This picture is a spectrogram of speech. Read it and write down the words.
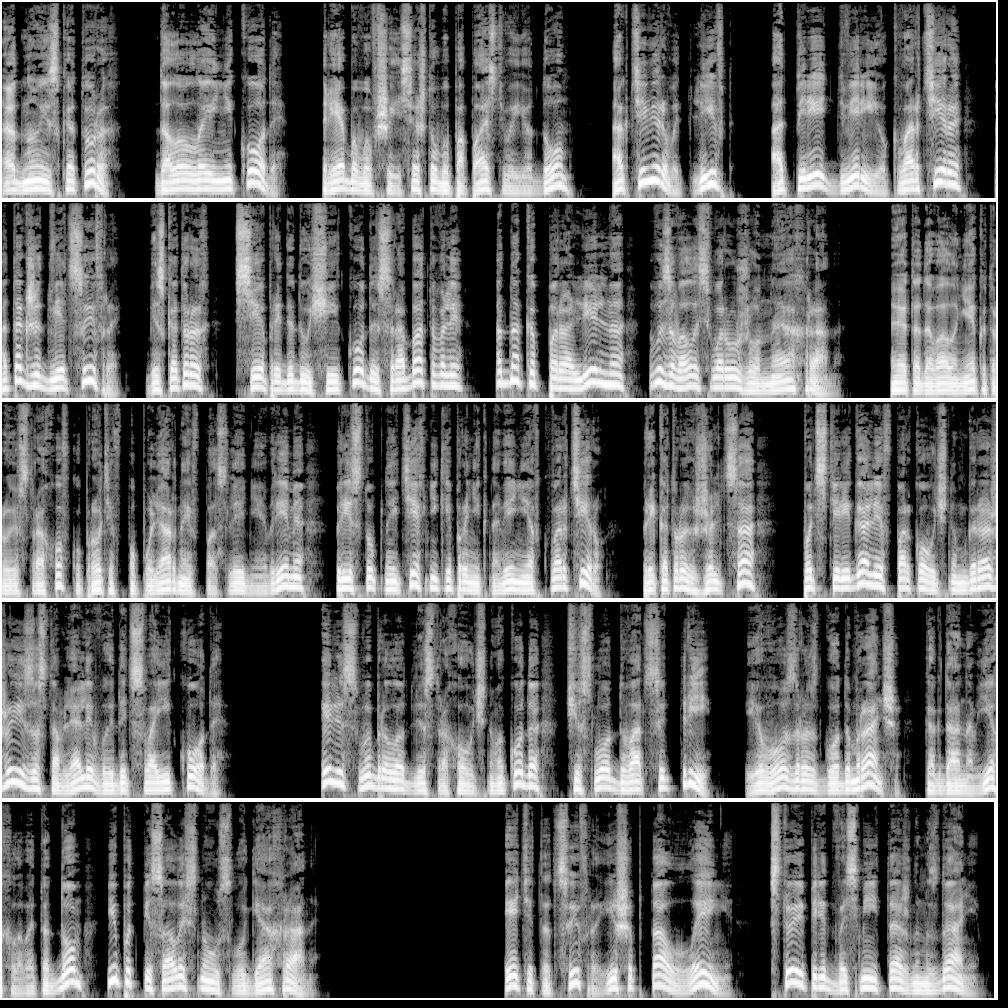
одно из которых дало Лейни коды, требовавшиеся, чтобы попасть в ее дом, активировать лифт, отпереть дверь ее квартиры, а также две цифры, без которых все предыдущие коды срабатывали, однако параллельно вызывалась вооруженная охрана. Это давало некоторую страховку против популярной в последнее время преступной техники проникновения в квартиру, при которых жильца подстерегали в парковочном гараже и заставляли выдать свои коды. Элис выбрала для страховочного кода число 23, ее возраст годом раньше, когда она въехала в этот дом и подписалась на услуги охраны. эти-то цифры и шептал Лейни, стоя перед восьмиэтажным зданием,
